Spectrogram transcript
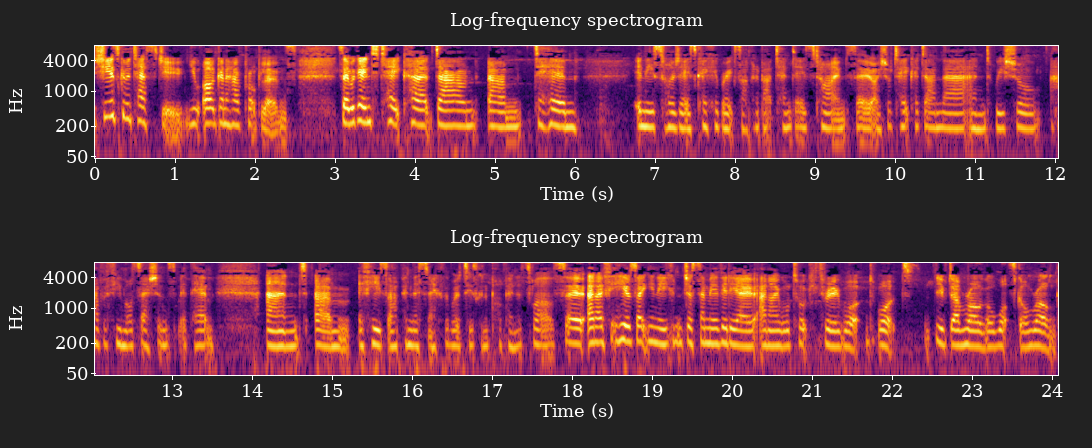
she is going to test you. You are going to have problems. So we're going to take her down um, to him in these holidays. Coco breaks up in about 10 days time. So i shall take her down there and we shall have a few more sessions with him and um, if he's up in this neck of the woods he's going to pop in as well. So and I, he was like you know you can just send me a video and I will talk you through what what you've done wrong or what's gone wrong.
